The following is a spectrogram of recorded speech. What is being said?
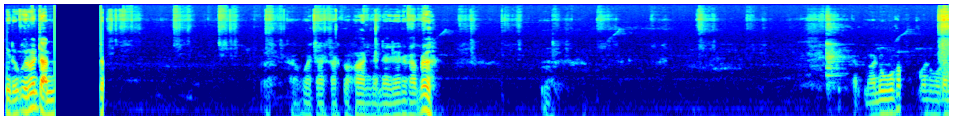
นี่ถึงอื่นวันจันทร์ครับว่าจัดกัดก็ผ่านกันได้เลยนะครับเด้อมาดูครับ มาดูกัน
